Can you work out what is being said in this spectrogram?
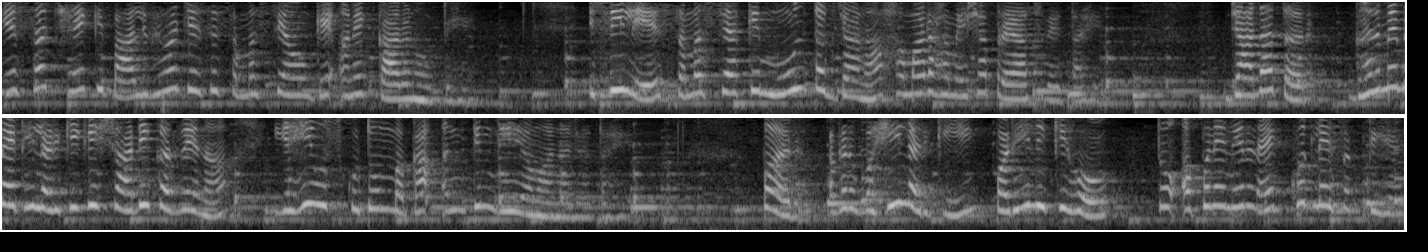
ये सच है कि बाल विवाह जैसे समस्याओं के अनेक कारण होते हैं। इसीलिए समस्या के मूल तक जाना हमारा हमेशा प्रयास रहता है। ज़्यादातर घर में बैठी लड़की की शादी कर देना यही उस कुटुंब का अंतिम ध्येय माना जाता है। पर अगर वही लड़की पढ़ी लिखी हो तो अपने निर्णय खुद ले सकती है।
